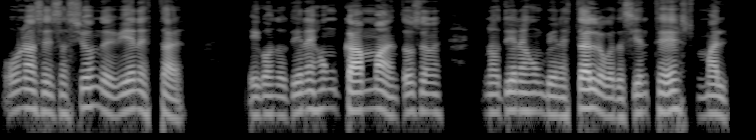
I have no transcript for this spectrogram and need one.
una sensación de bienestar. Y cuando tienes un karma, entonces no tienes un bienestar, lo que te sientes es mal.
